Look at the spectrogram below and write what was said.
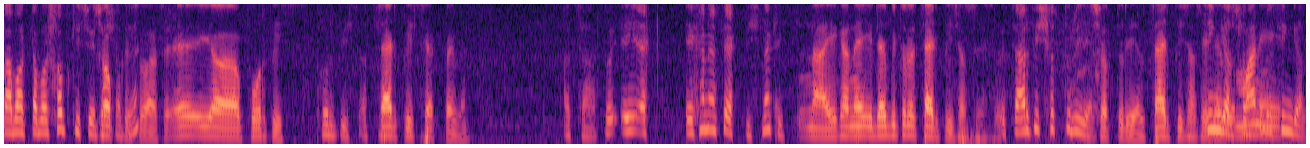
কাবার টাবার সব কিছু এটার সব কিছু আছে। এই ফোর পিস ফোর পিস আচ্ছা। চার পিস সেট পাইবেন। আচ্ছা তো এই এক এখানে আছে এক পিস নাকি? না এখানে এটার ভিতরে চার পিস আছে। ওই চার পিস সত্তর রিয়াল সত্তর রিয়াল চার পিস আছে। সিঙ্গেল এটা মানে সিঙ্গেল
